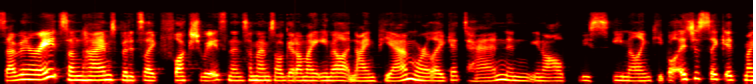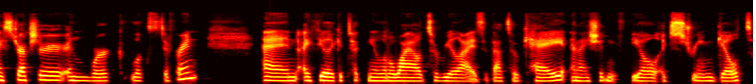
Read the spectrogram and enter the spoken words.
seven or eight sometimes, but it's like fluctuates. And then sometimes I'll get on my email at 9 p.m. or like at 10 and, you know, I'll be emailing people. It's just like it, my structure and work looks different. And I feel like it took me a little while to realize that that's okay. And I shouldn't feel extreme guilt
